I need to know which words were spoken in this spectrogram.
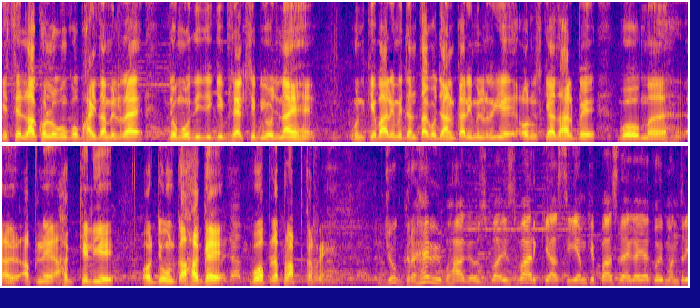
इससे लाखों लोगों को फ़ायदा मिल रहा है। जो मोदी जी की फ्लैगशिप योजनाएँ हैं, उनके बारे में जनता को जानकारी मिल रही है और उसके आधार पे वो अपने हक के लिए और जो उनका हक है, वो अपना प्राप्त कर रहे हैं। जो गृह विभाग है उस बार इस बार क्या सीएम के पास रहेगा या कोई मंत्री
